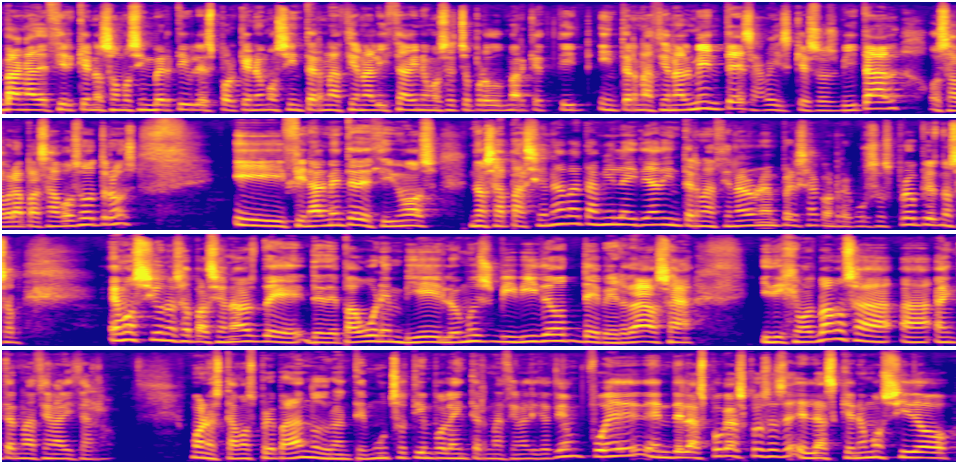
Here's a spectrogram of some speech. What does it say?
van a decir que no somos invertibles porque no hemos internacionalizado y no hemos hecho product market fit internacionalmente, sabéis que eso es vital, os habrá pasado a vosotros. Y finalmente decidimos, nos apasionaba también la idea de internacionar una empresa con recursos propios, hemos sido unos apasionados de, The Power MBA, lo hemos vivido de verdad, o sea, y dijimos, vamos a, a- internacionalizarlo. Bueno, estamos preparando durante mucho tiempo la internacionalización. Fue de de las pocas cosas en las que no hemos sido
